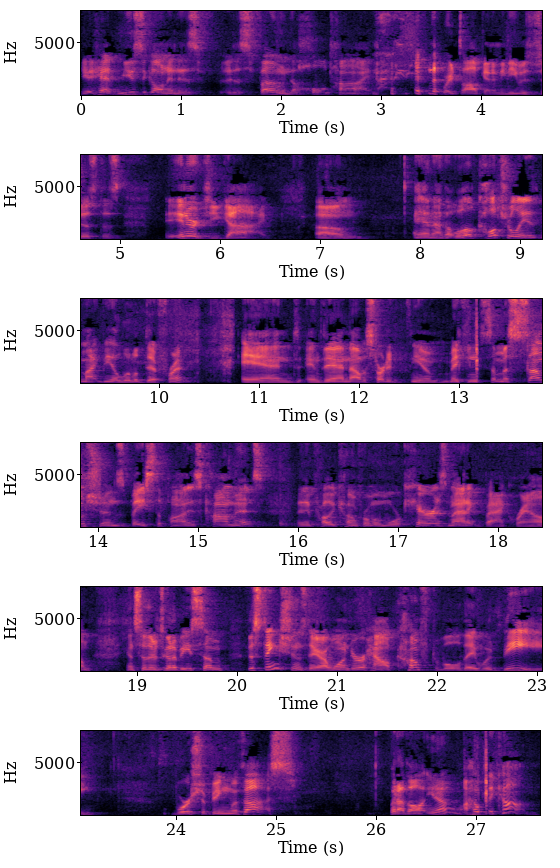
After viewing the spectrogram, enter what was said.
it, had music on in his, his phone the whole time that we're talking. I mean, he was just this energy guy. Um, and I thought, well, culturally, it might be a little different. And, and then I was started, you know, making some assumptions based upon his comments they probably come from a more charismatic background. And so there's going to be some distinctions there. I wonder how comfortable they would be worshiping with us. But I thought, you know, I hope they come.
